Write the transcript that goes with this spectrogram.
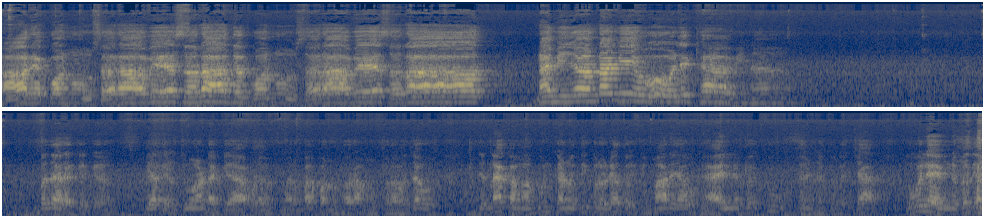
હારે કોનું સરાવે સરાદ, કોનું સરાવે સરાદ. નામી નામી ઓળખ્યા વિના. બધા કે બે ત્રણ જુવાડા કે આપણે મારા બાપાનું હરામણું કરાવવા જાવું તે નાકામાં ગુનકાનો દીકરો રહેતો કે મારે આવું કે હાલ ને ભાઈ તું ત્રણ ને કે ચાર તો ઓલા એમને બધે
